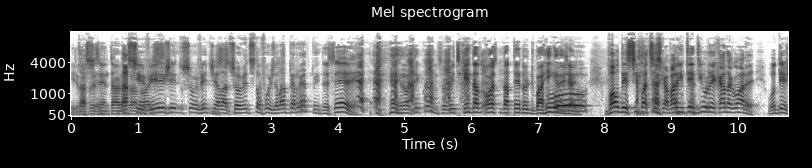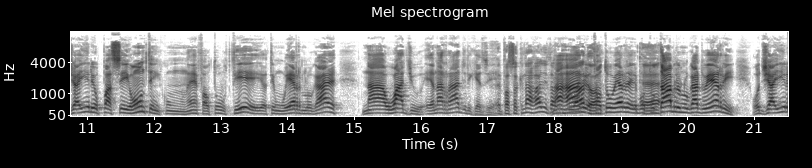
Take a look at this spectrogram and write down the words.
Ele tá vai certo. apresentar lá Da cerveja e do sorvete gelado. Sorvete, se não for gelado, derrete. hein? Sério? Não tem como. Sorvete quente dá, dá até dor de barriga, né, Jair? Ô, Valdeci Batista Cavalo, entendi o recado agora. O Dejair, eu passei ontem com, né, faltou o T, eu tenho um R no lugar, na Wádio, é na rádio, ele quer dizer. Ele Passou aqui na rádio, tava Na aqui do rádio, lado, ó. faltou o R, ele botou É. W no lugar do R. O Jair,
